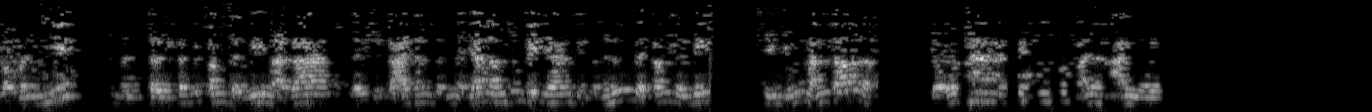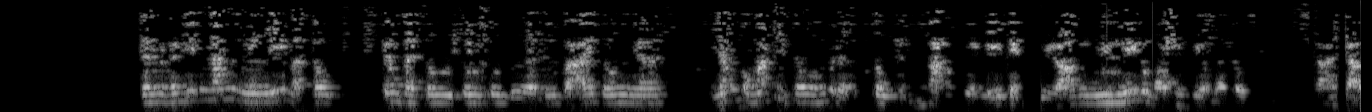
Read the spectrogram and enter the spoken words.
Mà mình biết, mình từ trong cái tâm từ bi mà ra, từ sự đại thanh tịnh mà giáng lâm xuống thế gian thì mình hướng về tâm từ bi. Thì dũng mạnh đó là chỗ tha, chứ không có phải là hại người. Cho nên phải biết nắm nguyên lý mà tu chứ không phải tu tu tu bừa tu bãi tu nhắm con mắt thì tu không có được tu thành tạo quyền lý thì rõ cái nguyên lý của mọi sự việc là tu. Tại sao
